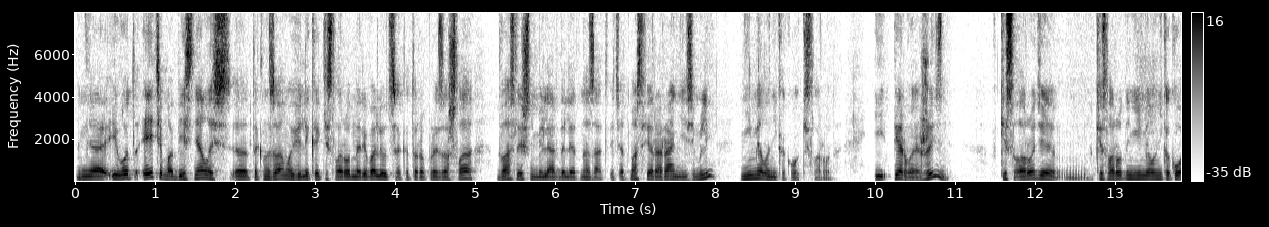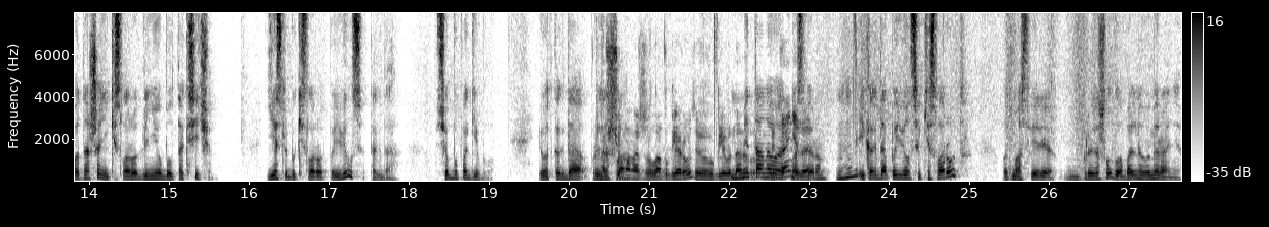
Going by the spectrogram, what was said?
Э, И вот этим объяснялась э, так называемая Великая кислородная революция, которая произошла два с лишним миллиарда лет назад. Ведь атмосфера ранней Земли не имела никакого кислорода. И первая жизнь в кислороде, м, к кислороду не имела никакого отношения. Кислород для нее был токсичен. Если бы кислород появился тогда, все бы погибло. И вот когда А произошла... чем она жила? В углероде, в углеводороде? Метановая метане, да? атмосфера. Мгм. И когда появился кислород в атмосфере, произошло глобальное вымирание.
